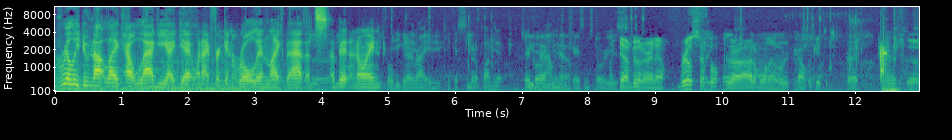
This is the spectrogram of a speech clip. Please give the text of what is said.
Really do not like how laggy I get when I freaking roll in like that. That's a bit annoying. Before we get a ride, take a seat. Got a plan yet? Check Dude, around, we you can share some stories. Yeah, I'm doing it right now. Real simple. 'cause I, I don't want to overcomplicate this crap. So,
